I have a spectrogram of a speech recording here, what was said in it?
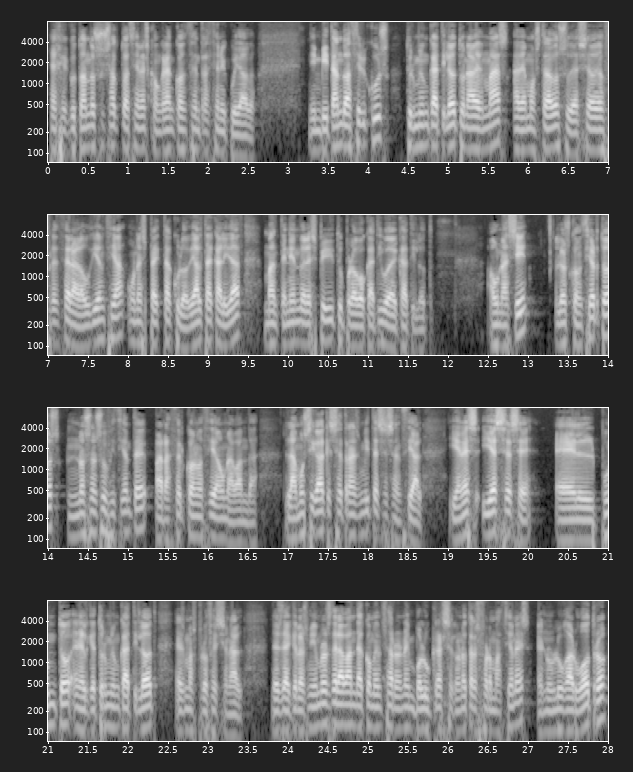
ejecutando sus actuaciones con gran concentración y cuidado. Invitando a Circus, Turmium Catilot una vez más ha demostrado su deseo de ofrecer a la audiencia un espectáculo de alta calidad manteniendo el espíritu provocativo de Catilot. Aún así, los conciertos no son suficientes para hacer conocida una banda. La música que se transmite es esencial y, es, y es ese el punto en el que Turmium Catilot es más profesional. Desde que los miembros de la banda comenzaron a involucrarse con otras formaciones, en un lugar u otro,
